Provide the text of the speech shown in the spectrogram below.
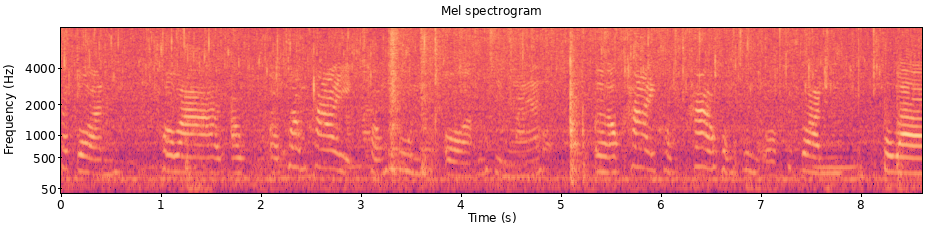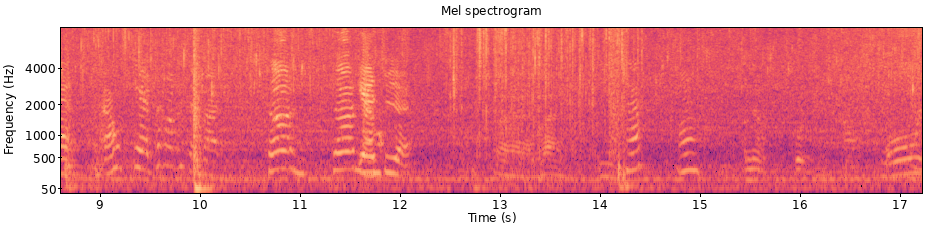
สะก่อนเพราะว่าเอาเอาความคายของกุ้งออกสินะเออเอาคายของข้าวของกุ้งออกสะก่อนเพราะว่าเอาแกะถ้าเขาไปใส่บาตรเธอเธอแกะเจืออ่าล่างฮะอ๋ออันเนี้ยคนโอ้ย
